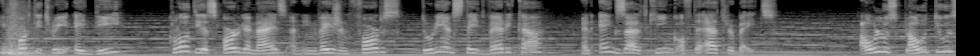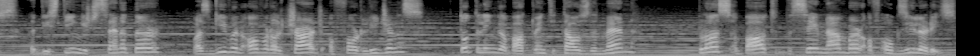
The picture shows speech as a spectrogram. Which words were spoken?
In 43 AD, Claudius organized an invasion force to reinstate Verica, an exiled king of the Atrebates. Aulus Plautius, a distinguished senator, was given overall charge of four legions, totaling about 20,000 men, plus about the same number of auxiliaries.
